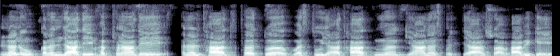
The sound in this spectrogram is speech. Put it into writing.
ननु कलंजादि भक्षणादि वस्तु याथात्म ज्ञान स्मृत्या स्वाभाविके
